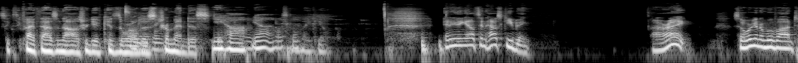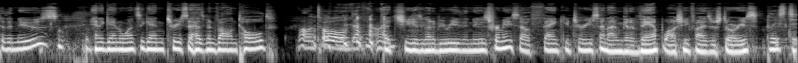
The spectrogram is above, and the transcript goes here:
Sixty-five thousand dollars for Give Kids the World is tremendous. yeehaw. Yeah, it was good. Thank you. Anything else in housekeeping? All right. So we're going to move on to the news. And again, once again, Teresa has been voluntold Voluntold, definitely. that she is going to be reading the news for me. So thank you, Teresa. And I'm going to vamp while she finds her stories. Please do.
